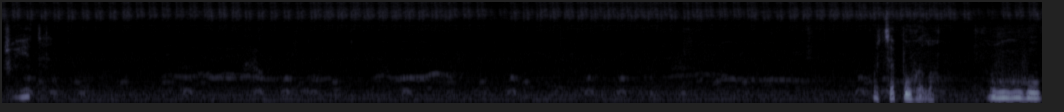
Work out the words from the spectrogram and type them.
Чуєте? Оце пугало. Угу.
